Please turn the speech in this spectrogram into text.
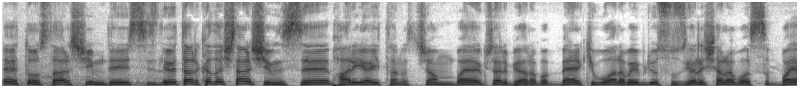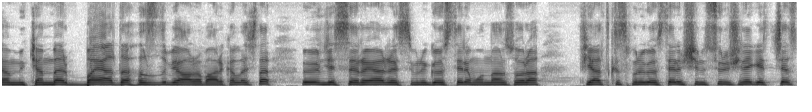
Evet dostlar şimdi siz Evet arkadaşlar şimdi size Paria'yı tanıtacağım. Baya güzel bir araba. Belki bu arabayı biliyorsunuz yarış arabası. Baya mükemmel, baya da hızlı bir araba arkadaşlar. Önce size real resmini göstereyim. Ondan sonra fiyat kısmını göstereyim. Şimdi sürüşüne geçeceğiz.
